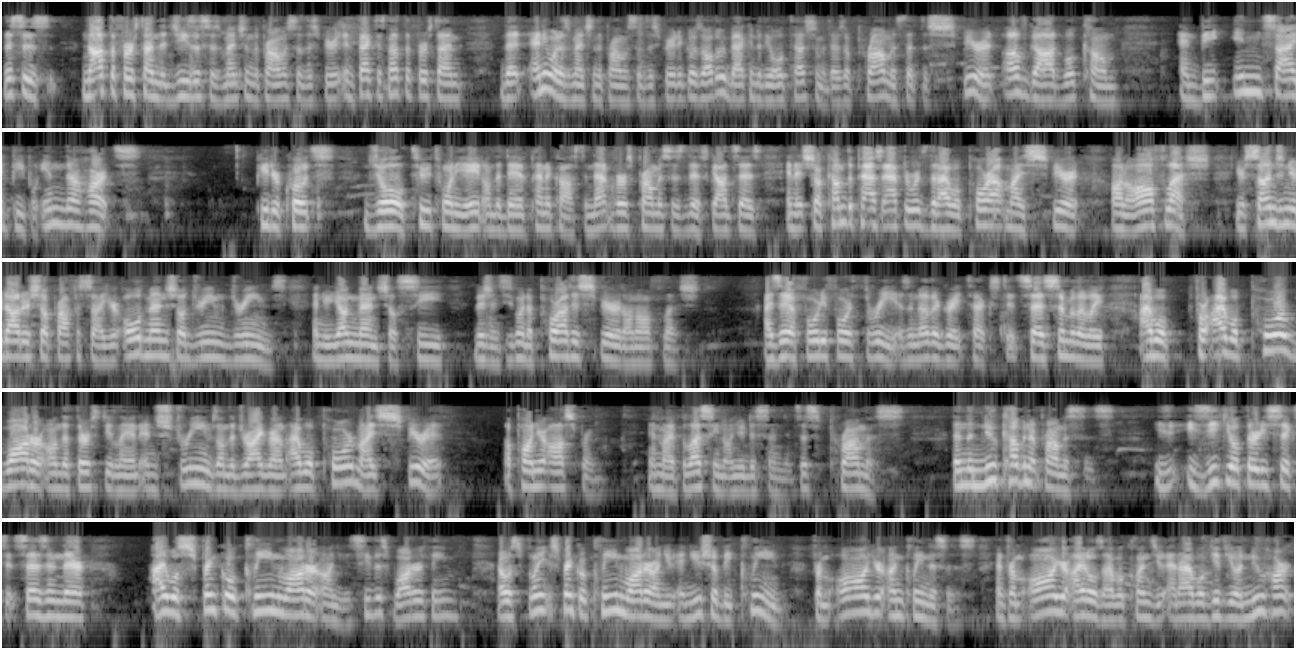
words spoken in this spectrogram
This is not the first time that Jesus has mentioned the promise of the Spirit. In fact, it's not the first time that anyone has mentioned the promise of the Spirit. It goes all the way back into the Old Testament. There's a promise that the Spirit of God will come and be inside people, in their hearts. Peter quotes Joel 2:28 on the day of Pentecost, and that verse promises this. God says, "And it shall come to pass afterwards that I will pour out my spirit on all flesh. Your sons and your daughters shall prophesy, your old men shall dream dreams, and your young men shall see visions." He's going to pour out his spirit on all flesh. Isaiah 44:3 is another great text. It says similarly, "I will for I will pour water on the thirsty land and streams on the dry ground. I will pour my spirit upon your offspring." And my blessing on your descendants. This promise. Then the new covenant promises. Ezekiel 36, it says in there, I will sprinkle clean water on you. See this water theme? I will sprinkle clean water on you, and you shall be clean from all your uncleannesses, and from all your idols I will cleanse you, and I will give you a new heart,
